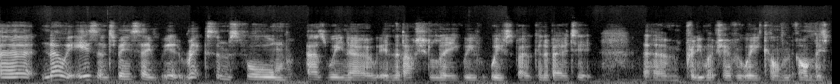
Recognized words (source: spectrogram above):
Uh, no, it isn't. I mean, say Wrexham's form, as we know in the National League, we've we've spoken about it um, pretty much every week on on this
